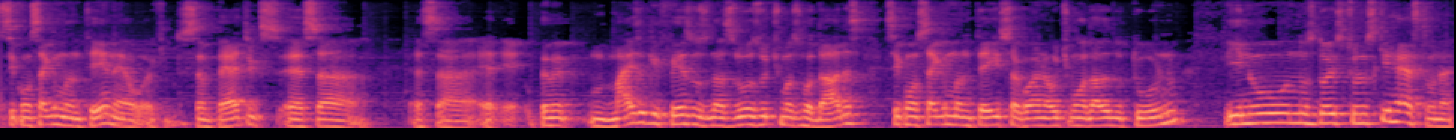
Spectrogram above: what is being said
se consegue manter né, a equipe do St. Patrick's essa, essa é, é, mais do que fez nas duas últimas rodadas, se consegue manter isso agora na última rodada do turno e no, nos dois turnos que restam, né?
